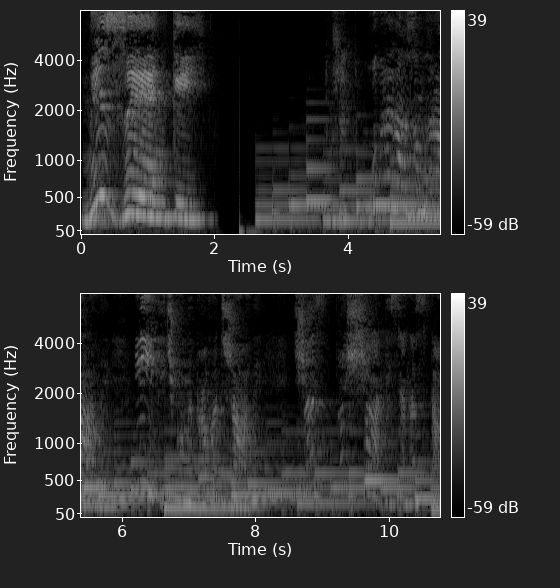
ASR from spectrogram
низенький. Дуже добре разом грали, літечко ми проводжали. Час прощатися настав.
